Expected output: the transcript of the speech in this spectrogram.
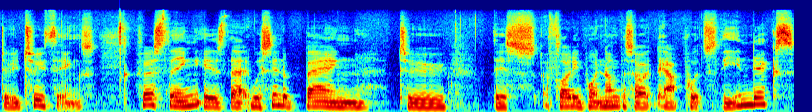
do two things. First thing is that we send a bang to this floating point number so it outputs the index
